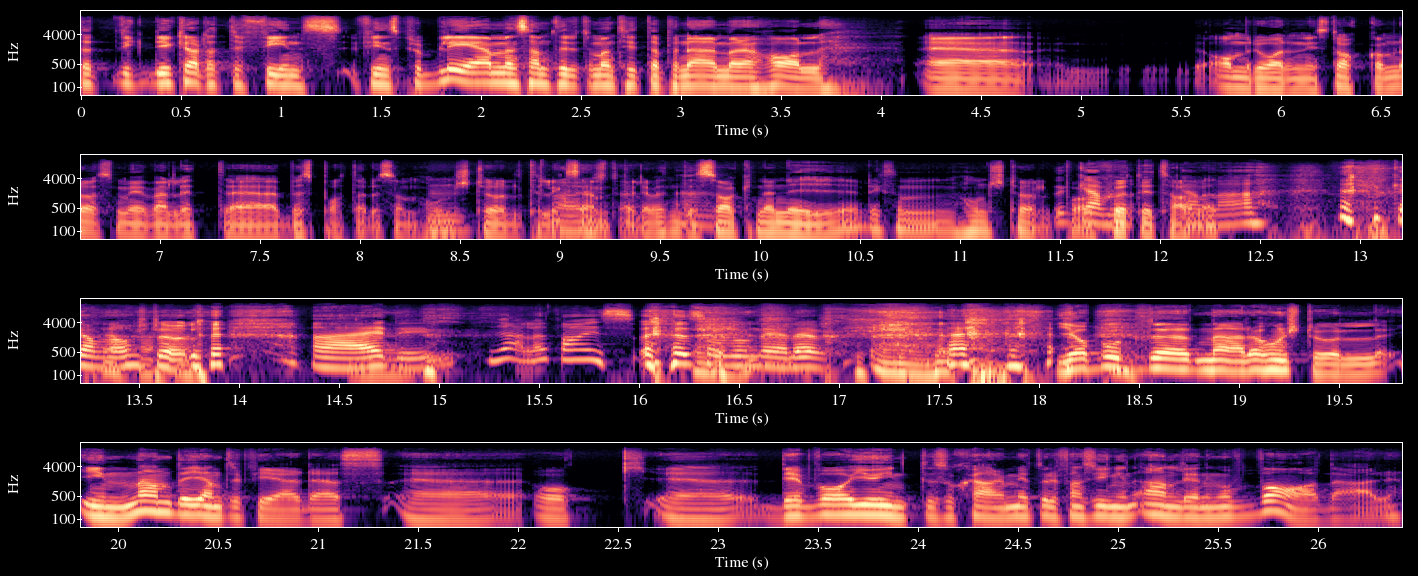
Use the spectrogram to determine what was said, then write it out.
Så det, det är klart att det finns, finns problem, men samtidigt om man tittar på närmare håll, eh, områden i Stockholm då som är väldigt eh, bespottade som Hornstull till Ja, just exempel. det. Jag vet inte, saknar ni liksom Hornstull på Gamla- 70-talet? Gamla, gamla Hornstull. Nej, det är jävligt nice som de är nu. Jag bodde nära Hornstull innan det gentrifierades eh, och eh, det var ju inte så charmigt och det fanns ju ingen anledning att vara där.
